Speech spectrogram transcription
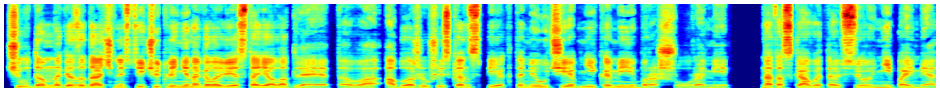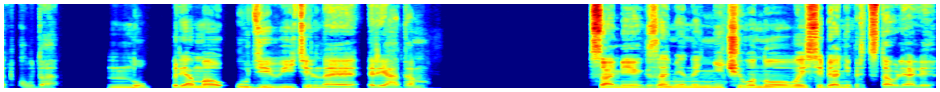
Чудо многозадачности чуть ли не на голове стояло для этого, обложившись конспектами, учебниками и брошюрами, натаскав это все не пойми откуда. Ну, прямо удивительное рядом. Сами экзамены ничего нового из себя не представляли.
